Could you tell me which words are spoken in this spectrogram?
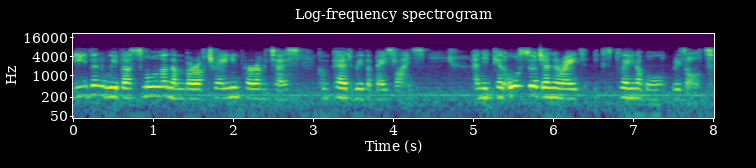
even with a smaller number of training parameters compared with the baselines. And it can also generate explainable results.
